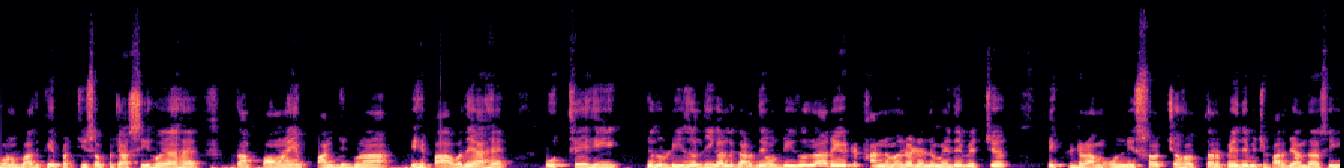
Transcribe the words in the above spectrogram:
ਹੁਣ ਵੱਧ ਕੇ 2585 ਹੋਇਆ ਹੈ। ਤਾਂ ਪੌਣੇ 5 ਗੁਣਾ ਇਹ ਭਾਅ ਵਧਿਆ ਹੈ। ਉੱਥੇ ਹੀ ਜਦੋਂ ਡੀਜ਼ਲ ਦੀ ਗੱਲ ਕਰਦੇ ਹੋ, ਡੀਜ਼ਲ ਦਾ ਰੇਟ 98 99 ਦੇ ਵਿੱਚ ਇੱਕ ਡਰਮ 1974 ਰੁਪਏ ਦੇ ਵਿੱਚ ਭਰ ਜਾਂਦਾ ਸੀ,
